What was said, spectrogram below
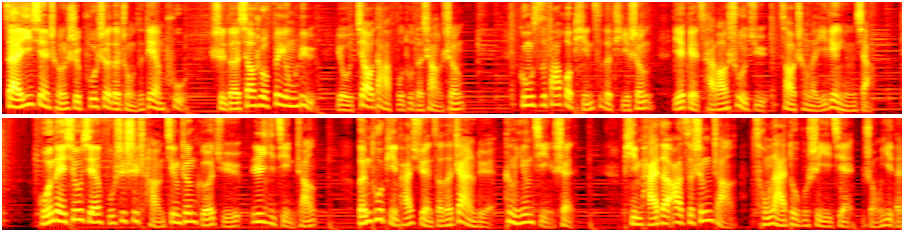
在一线城市铺设的种子店铺，使得销售费用率有较大幅度的上升。公司发货频次的提升，也给财报数据造成了一定影响。国内休闲服饰市场竞争格局日益紧张，本土品牌选择的战略更应谨慎。品牌的二次生长从来都不是一件容易的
